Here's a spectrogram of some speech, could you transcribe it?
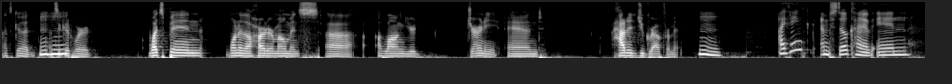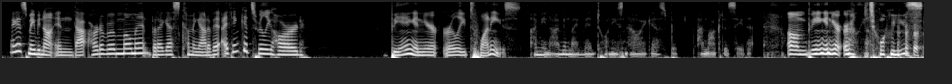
That's good. That's a Mhm. good word. What's been one of the harder moments uh, along your journey, and how did you grow from it? Hmm. I think I'm still kind of in, I guess maybe not in that hard of a moment, but I guess coming out of it. I think it's really hard being in your early 20s. I mean, I'm in my mid 20s now, I guess, but I'm not going to say that. Um, being in your early 20s,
